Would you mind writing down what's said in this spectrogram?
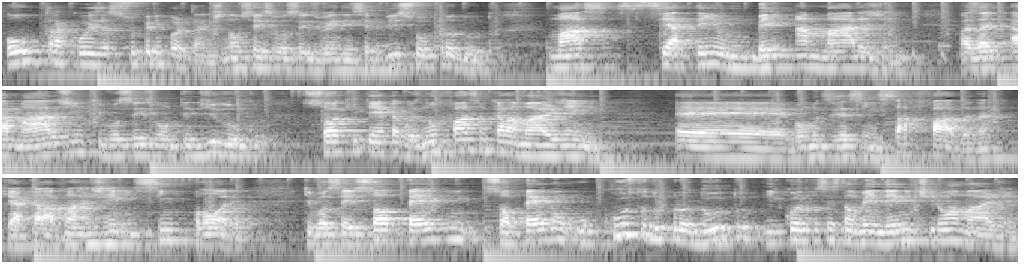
Outra coisa super importante, não sei se vocês vendem serviço ou produto, mas se atenham bem à margem. Mas a, margem que vocês vão ter de lucro. Só que tem aquela coisa, não façam aquela margem, é, vamos dizer assim, safada, né? Que é aquela margem simplória. Que vocês só, peguem, só pegam o custo do produto e quando vocês estão vendendo tiram a margem.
